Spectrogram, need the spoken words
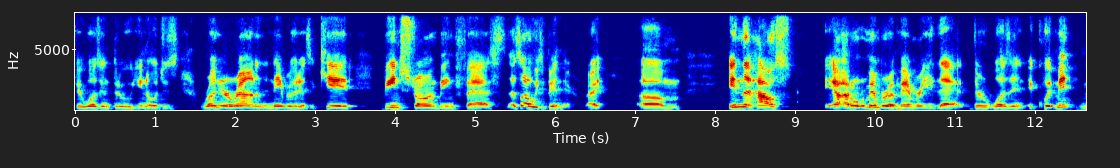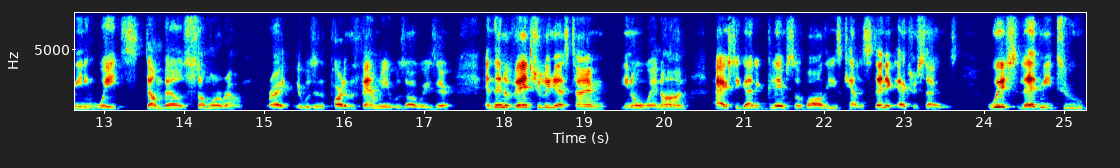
if it wasn't through, you know, just running around in the neighborhood as a kid, being strong, being fast, that's always been there, right? Um, in the house, I don't remember a memory that there wasn't equipment, meaning weights, dumbbells, somewhere around, right? It was in the part of the family, it was always there. And then eventually, as time, you know, went on, I actually got a glimpse of all these calisthenic exercises, which led me to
